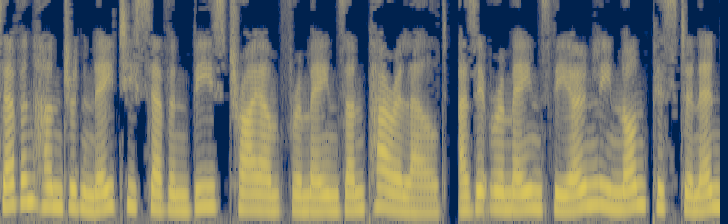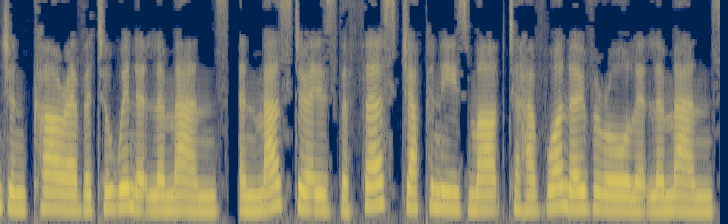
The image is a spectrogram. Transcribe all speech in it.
787B's triumph remains unparalleled, as it remains the only non-piston engined car ever to win at Le Mans, and Mazda is the first Japanese marque to have won overall at Le Mans,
